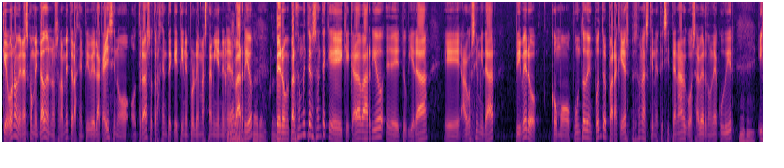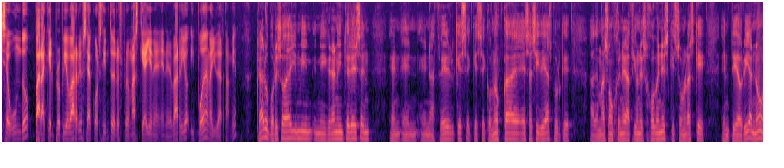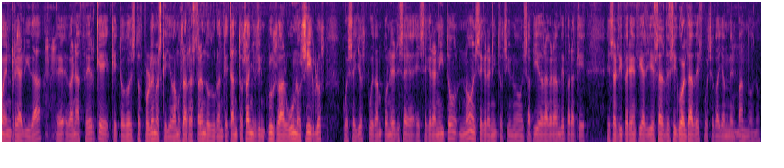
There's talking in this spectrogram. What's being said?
que bueno, bien has comentado, no solamente la gente vive en la calle, sino otras, otra gente que tiene problemas también en el barrio. Pero me parece muy interesante que, cada barrio eh, tuviera eh, algo similar. Primero, como punto de encuentro para aquellas personas que necesitan algo, saber dónde acudir, y segundo, para que el propio barrio sea consciente de los problemas que hay en el, barrio y puedan ayudar también. Claro, por eso hay mi, gran interés en, en, hacer que se, que se conozca esas ideas, porque además son generaciones jóvenes que son las que, en teoría, no, en realidad, eh, van a hacer que, todos estos problemas que llevamos arrastrando durante tantos años, incluso algunos siglos, pues ellos puedan poner ese, ese granito, no ese granito, sino esa piedra grande para que esas diferencias y esas desigualdades pues se vayan mermando, ¿no?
